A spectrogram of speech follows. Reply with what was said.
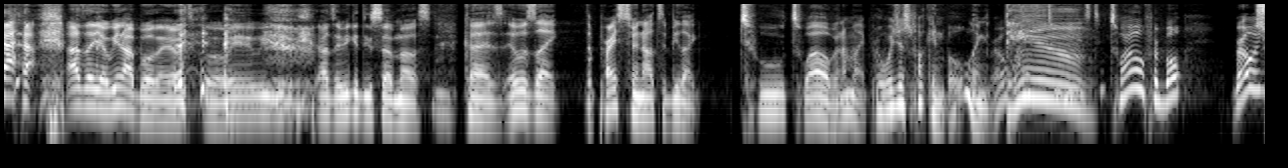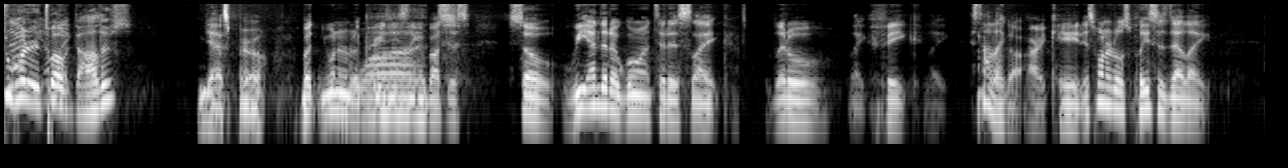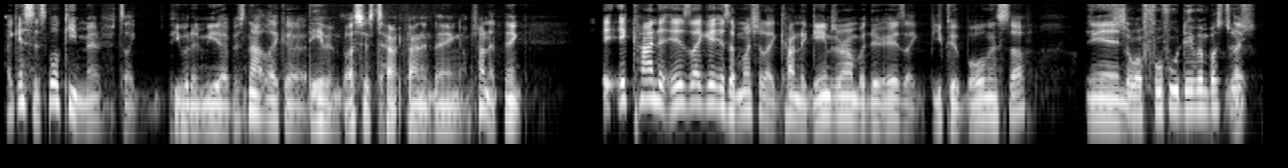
I was like, yo, we not bowling. Yo, it's cool. We, we, we, I was like, we could do something else because it was like the price turned out to be like two twelve, and I'm like, bro, we're just fucking bowling, bro. Damn. it's two twelve for bowl, bro. Two hundred twelve like, dollars. Yes, bro. But you want to know the craziest thing about this? So we ended up going to this like little like fake like it's not like an arcade. It's one of those places that like I guess it's low key meant for like people to meet up. It's not like a Dave and Buster's t- kind of thing. I'm trying to think. It, it kind of is like it. It's a bunch of like kind of games around, but there is like you could bowl and stuff. And So a fufu Dave and Buster's.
